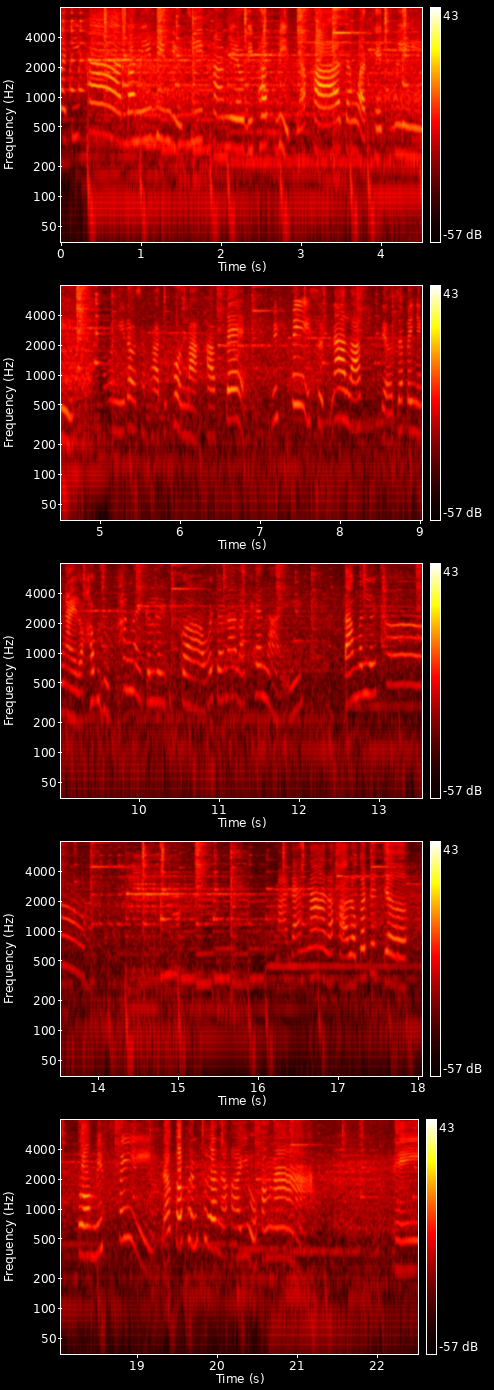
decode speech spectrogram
วัสดีค่ะ ตอนนี้บินอยู่ที่คาเมลดิพับบิกนะคะ จังหวัดเพชรบุรี วันนี้เราจะพาทุกคนมาคาเฟ่มิฟฟี่สุดน่ารัก เดี๋ยวจะเป็นยังไงเราเข้าไปดูข้างในกันเลยดีกว่า ว่าจะน่ารักแค่ไหน ตามมันเลยค่ะ มาด้านหน้านะคะ เราก็จะเจอตัวมิฟฟี่แล้วก็เพื่อนๆนะคะ อยู่ข้างหน้า นี่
